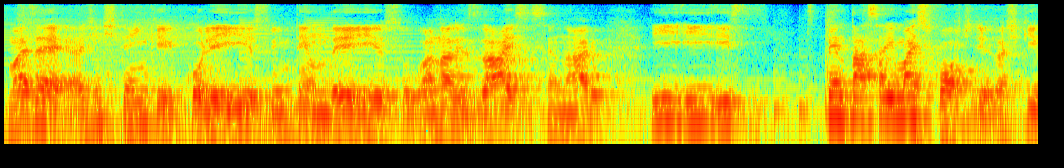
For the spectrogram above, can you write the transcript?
Mas é, a gente tem que colher isso, entender isso, analisar esse cenário e, e, e tentar sair mais forte dele. Acho que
